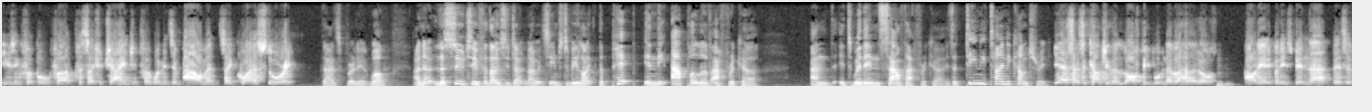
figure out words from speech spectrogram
using football for, for social change and for women's empowerment. So quite a story. That's brilliant. Well, I know Lesotho, for those who don't know, it seems to be like the pip in the apple of Africa and it's within South Africa. It's a teeny tiny country. Yeah, so it's a country that a lot of people have never heard of. Mm-hmm. Hardly anybody's been there. It's a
